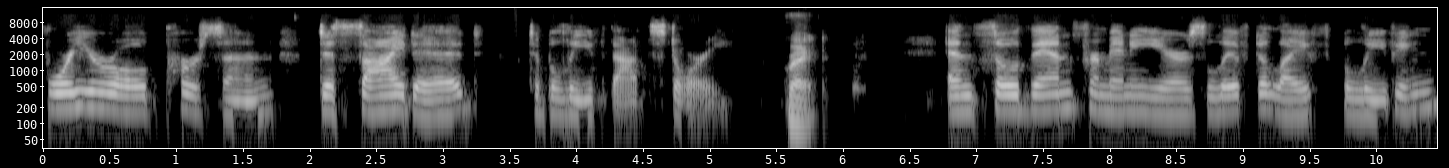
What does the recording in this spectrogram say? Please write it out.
four year old person decided to believe that story. Right. And so then for many years lived a life believing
